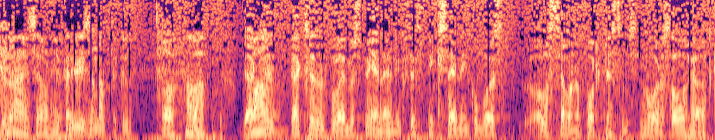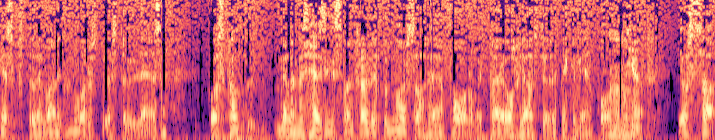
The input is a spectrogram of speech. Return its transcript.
kyllä näin se on. Aika hyvin sanottu kyllä. Totta. Ja Äkseltä tulee myös mieleen, niin, että miksei niin kuin voisi olla sellainen podcast, missä nuoriso-ohjaajat keskustelevat vaan niin nuorisotyöstä yleensä. Koska meillä on myös Helsingissä sellainen traditio kuin nuoriso-ohjaajan foorumi tai ohjaustyötä tekevien foorumi, mm. jossa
